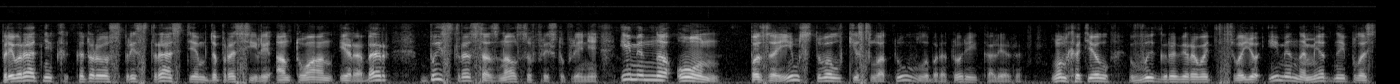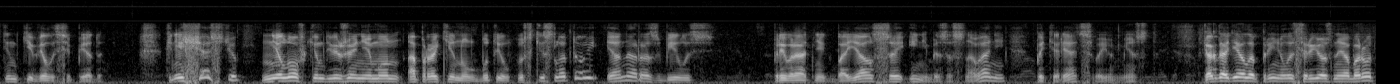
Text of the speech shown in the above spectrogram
Привратник, которого с пристрастием допросили Антуан и Робер, быстро сознался в преступлении. Именно он позаимствовал кислоту в лаборатории коллежа. Он хотел выгравировать свое имя на медной пластинке велосипеда. К несчастью, неловким движением он опрокинул бутылку с кислотой, и она разбилась. Привратник боялся, и не без оснований, потерять свое место. Когда дело приняло серьезный оборот,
